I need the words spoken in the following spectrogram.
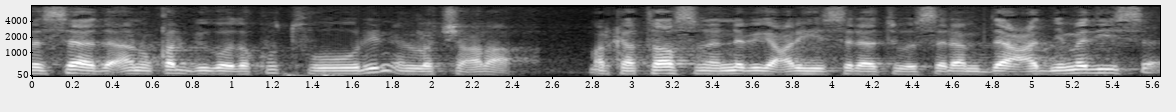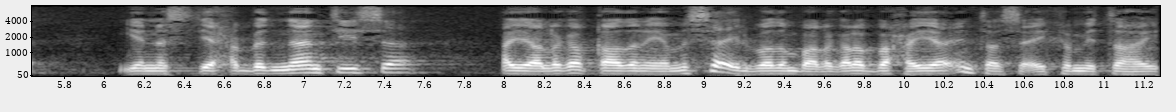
fasaad aanu qalbigooda ku tuurin in la jeclaa. Marka taasna nebiga calayhi salaatu wasalaam daacadnimadiisa iyo nasteexa badnaantiisa ayaa laga qaadanaya masaa'il badan baa lagala baxaya intaasi ay ka mid tahay.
